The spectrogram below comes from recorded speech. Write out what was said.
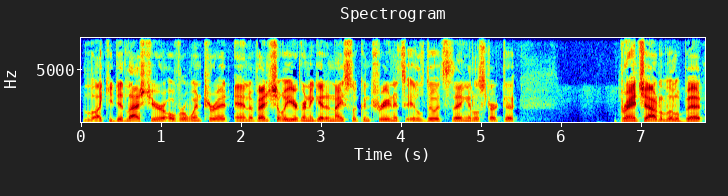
like you did last year, overwinter it, and eventually you're going to get a nice looking tree, and it's it'll do its thing. It'll start to branch out a little bit.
